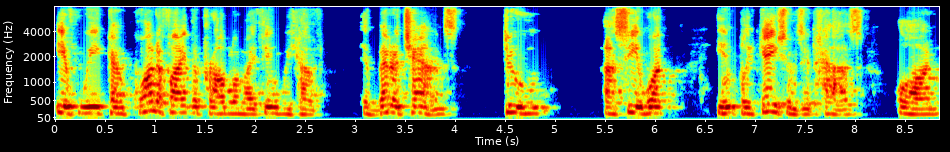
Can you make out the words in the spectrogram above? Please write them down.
if we can quantify the problem, I think we have a better chance to uh, see what implications it has on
